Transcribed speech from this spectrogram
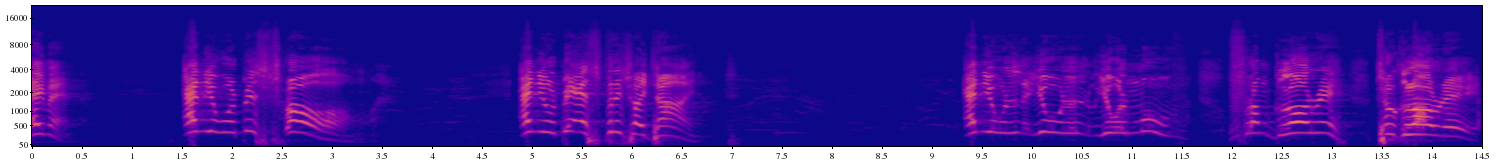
Amen. And you will be strong. And you will be a spiritual giant. And you will, you will, you will move from glory to glory.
